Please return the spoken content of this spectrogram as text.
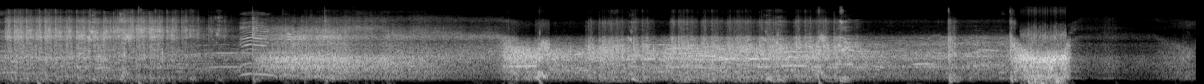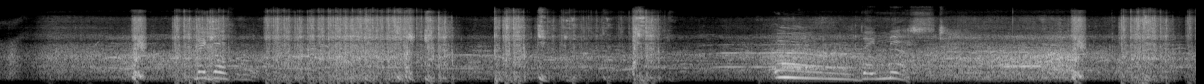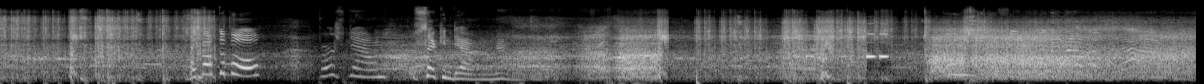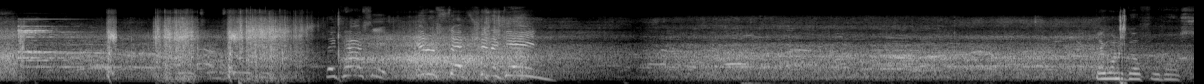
Incomplete. They go for it. Ooh, they missed. They got the ball. First down, second down now. They pass it. Interception again. They want to go for this.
